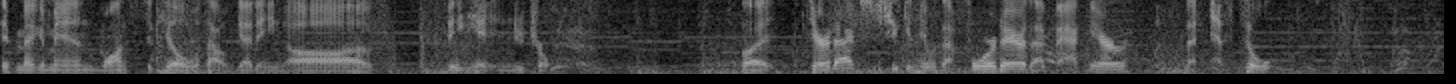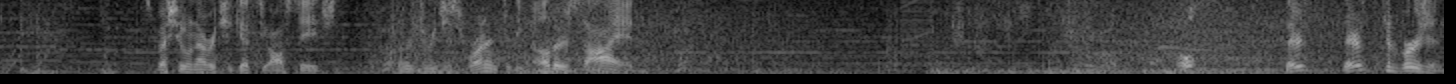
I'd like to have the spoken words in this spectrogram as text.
if Mega Man wants to kill without getting a big hit in neutral. But Teridax, she can hit with that forward air, that back air, that F tilt. Especially whenever she gets you off stage. Number three just running to the other side. Oh, there's there's the conversion.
